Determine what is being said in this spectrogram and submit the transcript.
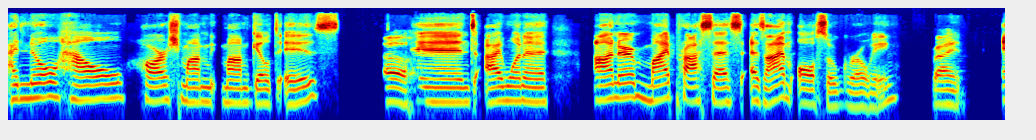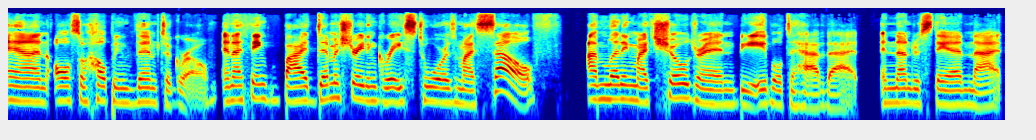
I know how harsh mom mom guilt is. Oh. And I want to honor my process as I'm also growing. Right. And also helping them to grow. And I think by demonstrating grace towards myself, I'm letting my children be able to have that and understand that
